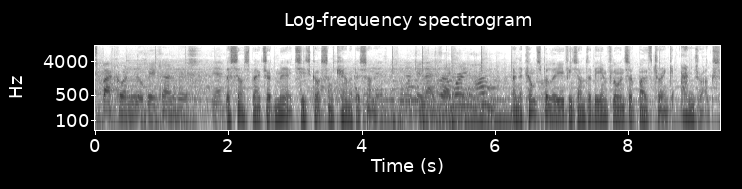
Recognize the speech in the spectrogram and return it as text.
Tobacco and a little bit of cannabis. Yeah. The suspect admits he's got some cannabis on him, We want to do that. Well, I'm running home. and the cops believe he's under the influence of both drink and drugs.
